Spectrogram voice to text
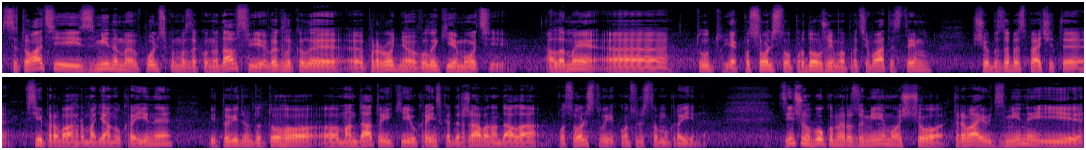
Ситуації з змінами в польському законодавстві викликали е, природньо великі емоції. Але ми е, тут, як посольство, продовжуємо працювати з тим, щоб забезпечити всі права громадян України відповідно до того е, мандату, який українська держава надала посольству і консульствам України. З іншого боку, ми розуміємо, що тривають зміни, і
